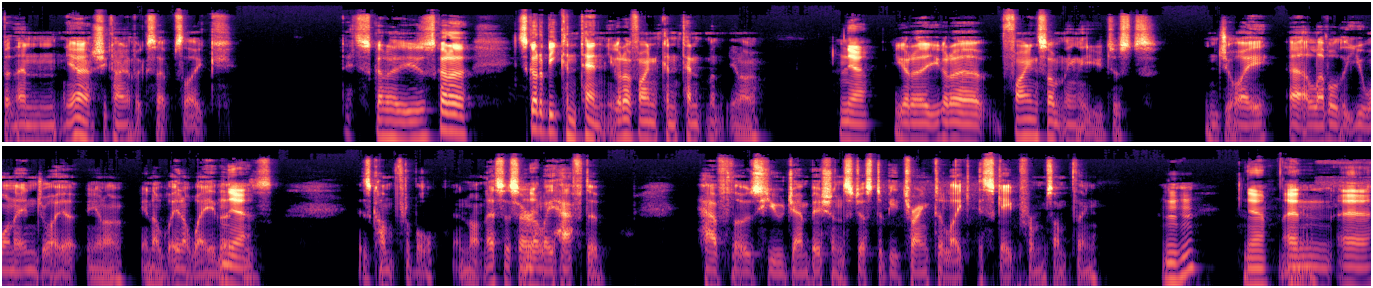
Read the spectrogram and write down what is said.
But then, yeah, she kind of accepts like it's gotta, you just gotta, it's gotta be content. You gotta find contentment. You know, Yeah, you gotta, you gotta find something that you just enjoy at a level that you want to enjoy it. You know, in a in a way that is Yeah. is comfortable and not necessarily have to have those huge ambitions just to be trying to like escape from something. Mm-hmm. Yeah, and uh,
